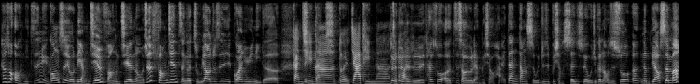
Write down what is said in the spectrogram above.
他说：“哦，你子女宫是有两间房间哦，就是房间整个主要就是关于你的感情啊，对家庭啊，对对对对对。”他就说：“呃，至少有两个小孩。”但当时我就是不想生，所以我就跟老师说：“呃，能不要生吗？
